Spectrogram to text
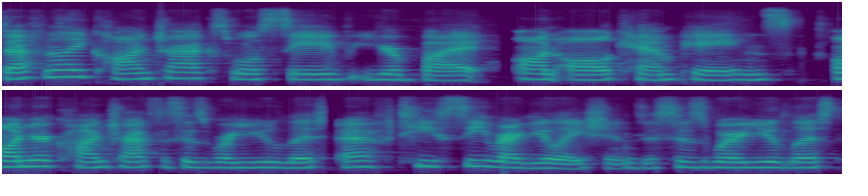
Definitely, contracts will save your butt on all campaigns. On your contracts, this is where you list FTC regulations. This is where you list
